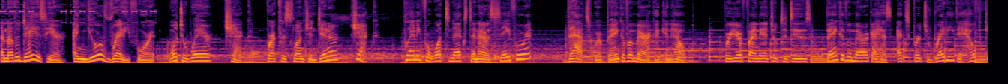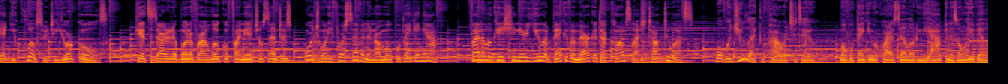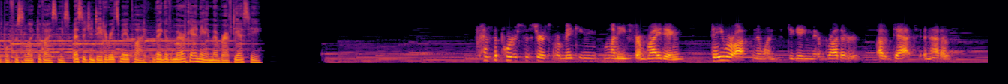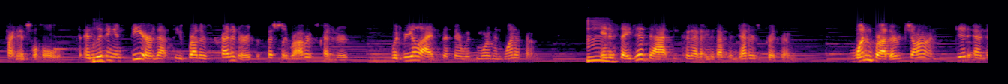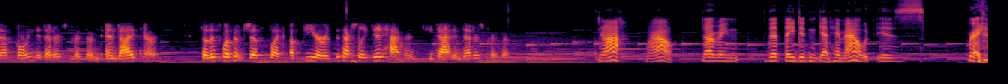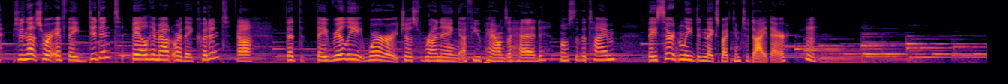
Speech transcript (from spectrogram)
Another day is here, and you're ready for it. What to wear? Check. Breakfast, lunch, and dinner? Check. Planning for what's next and how to save for it? That's where Bank of America can help. For your financial to dos, Bank of America has experts ready to help get you closer to your goals. Get started at one of our local financial centers or 24-7 in our mobile banking app. Find a location near you at bankofamerica.com slash talk to us. What would you like the power to do? Mobile banking requires downloading the app and is only available for select devices. Message and data rates may apply. Bank of America and a member FDIC. because the Porter sisters were making money from writing, they were often the ones digging their brothers out of debt and out of financial holes, and living in fear that the brothers' creditors, especially Robert's creditors, would realize that there was more than one of them. Mm. And if they did that, he could have ended up in debtor's prison. One brother, John, did end up going to debtor's prison and died there. So this wasn't just like a fear, this actually did happen. He died in debtor's prison. Ah, wow. I mean, that they didn't get him out is. Right. She's not sure if they didn't bail him out or they couldn't. Ah, that they really were just running a few pounds ahead most of the time. They certainly didn't expect him to die there. Hmm.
